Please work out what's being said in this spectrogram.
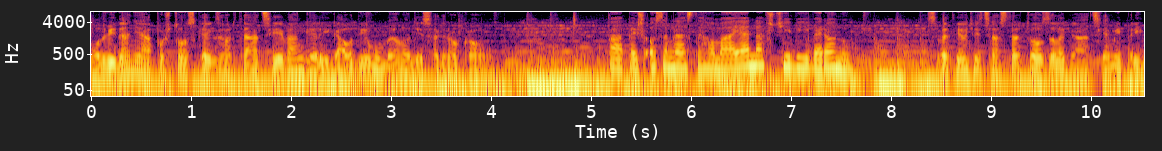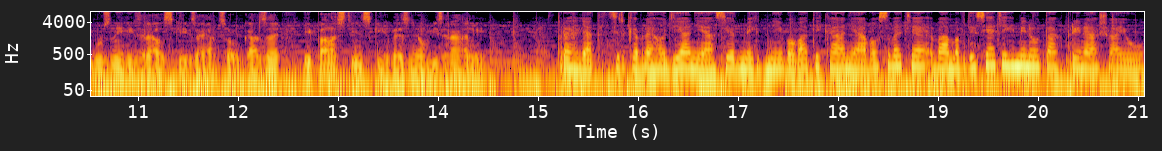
Od vydania apoštolskej exhortácie Evangelii Gaudium ubehlo 10 rokov. Pápež 18. mája navštíví Veronu. Svetý Otec sa stretol s delegáciami príbuzných izraelských zajacov Gaze i palestínskych väzňov v Izraeli. Prehľad cirkevného diania 7 dní vo Vatikáne a vo svete vám v 10 minútach prinášajú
